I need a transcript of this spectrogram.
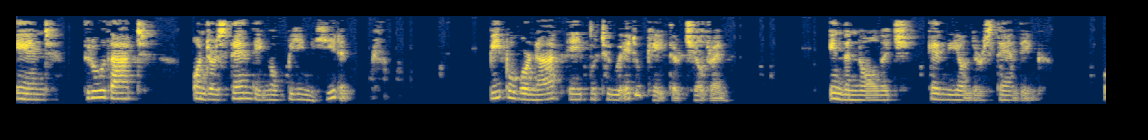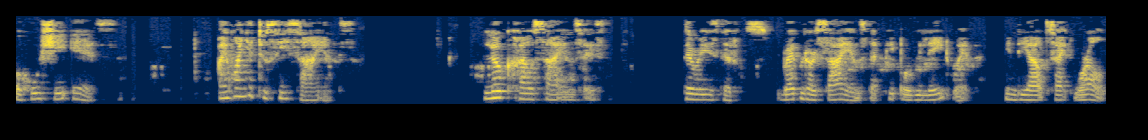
And through that understanding of being hidden, people were not able to educate their children in the knowledge and the understanding of who she is. I want you to see science. Look how science is there is the regular science that people relate with in the outside world.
